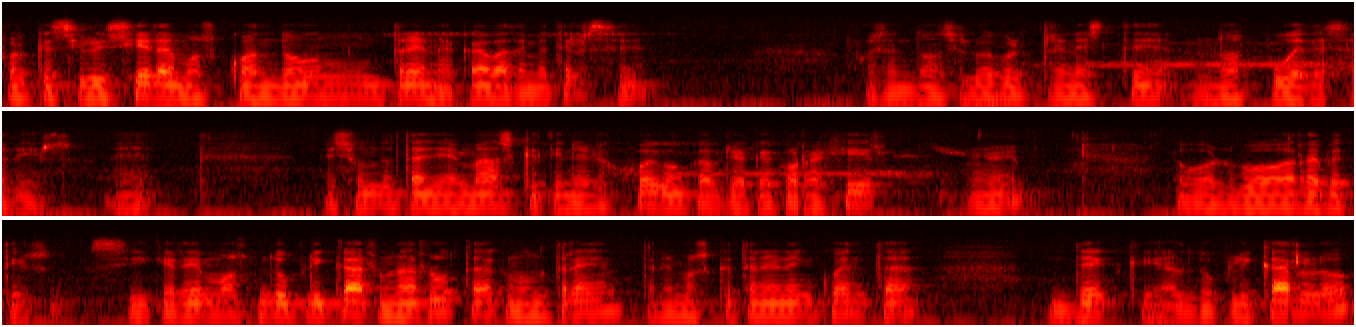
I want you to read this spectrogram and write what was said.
porque si lo hiciéramos cuando un tren acaba de meterse pues entonces luego el tren este no puede salir ¿eh? Es un detalle más que tiene el juego que habría que corregir ¿eh? lo vuelvo a repetir. Si queremos duplicar una ruta con un tren tenemos que tener en cuenta de que al duplicarlo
